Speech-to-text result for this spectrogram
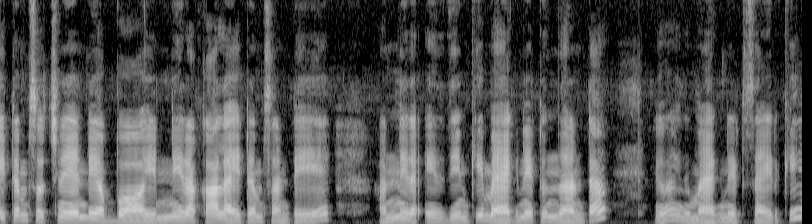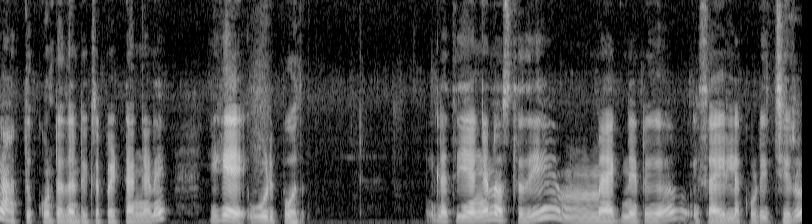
ఐటమ్స్ వచ్చినాయండి అబ్బా ఎన్ని రకాల ఐటమ్స్ అంటే అన్ని దీనికి మ్యాగ్నెట్ ఉందంట. ఇది మ్యాగ్నెట్ సైడ్కి అతుక్కుంటుందండి ఇట్లా పెట్టంగానే. ఇక ఊడిపోదు. ఇలా తీయంగానే వస్తుంది. మ్యాగ్నెట్గా ఈ సైడ్లో కూడా ఇచ్చారు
